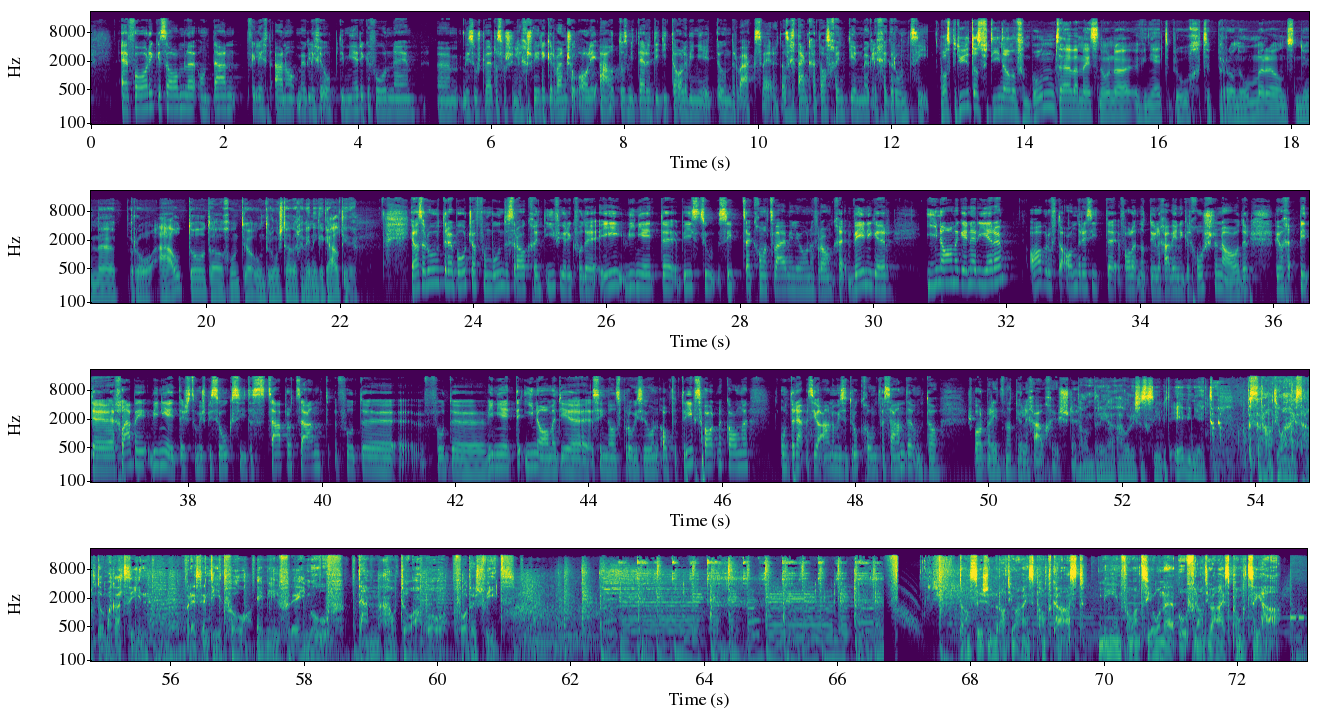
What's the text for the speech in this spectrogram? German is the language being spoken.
Erfahrungen sammeln und dann vielleicht auch noch mögliche Optimierungen vornehmen. Ähm, weil sonst wäre das wahrscheinlich schwieriger, wenn schon alle Autos mit dieser digitalen Vignette unterwegs wären. Also ich denke, das könnte ein möglicher Grund sein. Was bedeutet das für die Einnahmen vom Bund, äh, wenn man jetzt nur noch Vignette braucht pro Nummer und nicht mehr pro Auto? Da kommt ja unter Umständen weniger Geld rein. Ja, also laut der Botschaft vom Bundesrat könnte die Einführung von der E-Vignette bis zu 17,2 Millionen Franken weniger Einnahmen generieren. Aber auf der anderen Seite fallen natürlich auch weniger Kosten an. Oder? Bei der Klebevignette war es zum Beispiel so, gewesen, dass 10% von der, von der Vignette-Einnahmen sind als Provision ab Vertriebspartner gegangen. Und dann hat man sie ja auch noch drucken und versenden. Und da spart man jetzt natürlich auch Kosten. Andrea Auer war es mit E-Vignette. Das Radio 1 Automagazin. Präsentiert von Emil Frey Move, dem Autoabo von der Schweiz. Das ist ein Radio 1 Podcast. Mehr Informationen auf radio1.ch.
